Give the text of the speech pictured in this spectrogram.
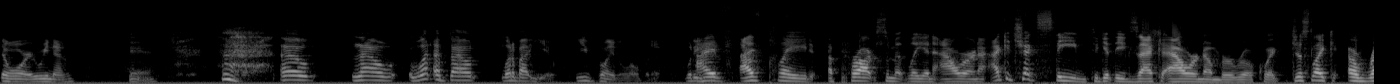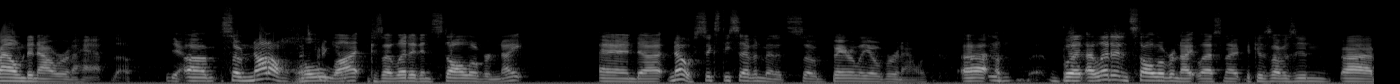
Don't worry, we know. yeah oh, now what about what about you? You've played a little bit of do you? I've I've played approximately an hour and a, I could check Steam to get the exact hour number real quick just like around an hour and a half though yeah. Um, so not a whole lot because I let it install overnight, and uh, no, sixty-seven minutes, so barely over an hour. Uh, Mhm. But I let it install overnight last night because I was in uh,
